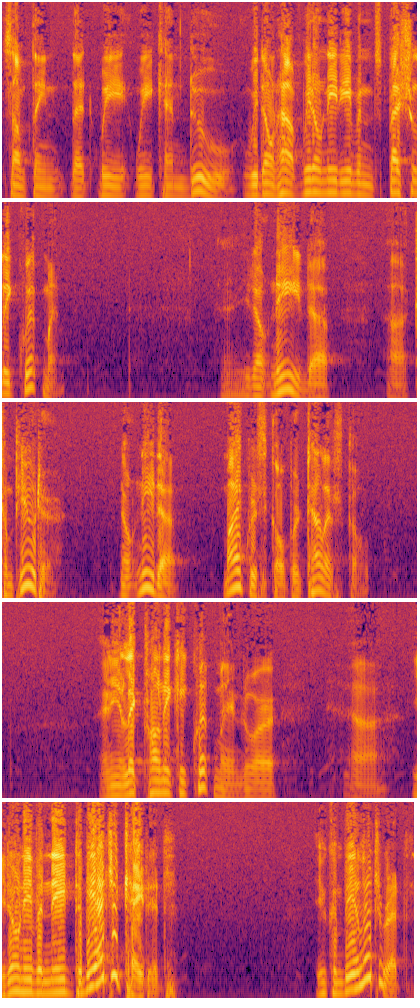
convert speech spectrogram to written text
something that we we can do. We don't have we don't need even special equipment. Uh, you don't need a, a computer. You don't need a microscope or telescope. Any electronic equipment or uh, you don't even need to be educated. You can be illiterate.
